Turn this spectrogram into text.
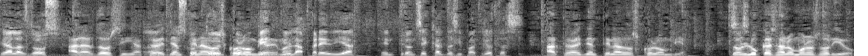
Sí, a las dos. A las dos, sí, a, través de Antena 2 Colombia, además. la previa entre Once Caldas y Patriotas. A través de Antena 2 Colombia. Don Lucas Salomón Osorio,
